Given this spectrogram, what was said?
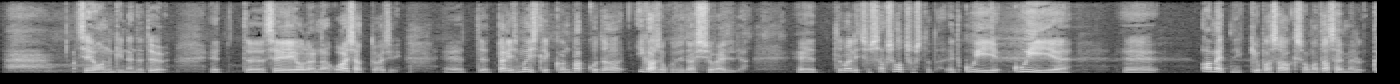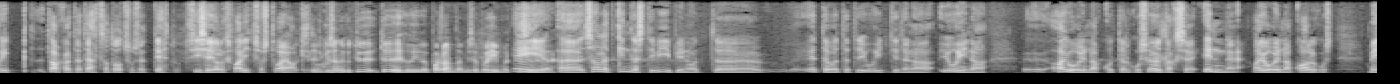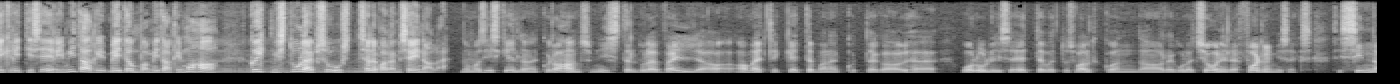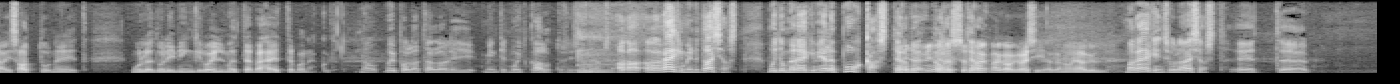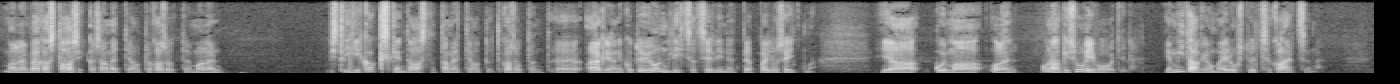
see ongi nende töö. et äh, see ei ole nagu asjatu asi. et, et päris mõistlik on pakkuda igasuguseid asju välja. et valitsus saaks otsustada, et kui, kui äh, ametnik juba saaks oma tasemel kõik targad ja tähtsad otsused tehtud, siis ei oleks valitsust vajagi. selge, see on nagu töö, tööhõive parandamise põhimõte? ei, äh, sa oled kindlasti viibinud ettevõtete juhitidena, juhina äh, ajurünnakutel, kus öeldakse enne ajurünnaku algust, me ei kritiseeri midagi, me ei tõmba midagi maha, kõik, mis tuleb suust, selle paneme seinale. no ma siiski eeldan, et kui rahandusminister tuleb välja ametlike ettepanekutega ühe olulise ettevõtlusvaldkonna regulatsiooni reformimiseks, siis sinna ei satu need mulle tuli mingi loll mõte pähe ettepanekud. no võib-olla tal oli mingeid muid kaalutlusi selle jaoks, aga, aga räägime nüüd asjast. muidu me räägime jälle purkast terve minu meelest see on vägagi asi, aga no hea küll. ma räägin sulle asjast, et äh, ma olen väga staažikas ametiauto kasutaja, ma olen vist ligi kakskümmend aastat ametiautot kasutanud, äh, ajakirjaniku töö on lihtsalt selline, et peab palju sõitma. ja kui ma olen kunagi surivoodil ja midagi oma elust üldse kahetsen,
